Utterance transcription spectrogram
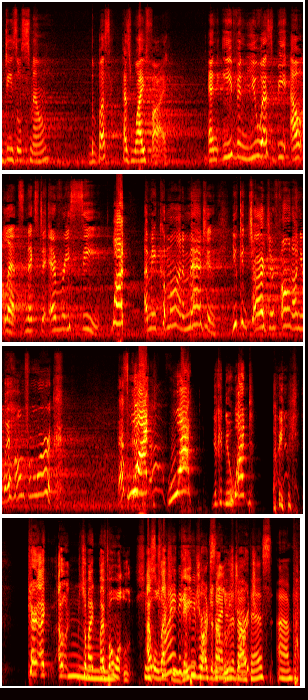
diesel smell. The bus has Wi Fi and even USB outlets next to every seat. What? I mean, come on, imagine. You can charge your phone on your way home from work. That's good What? stuff. What? You can do what? Carrie, I, I don't. So my, my phone won't. She's I will trying actually to get gain people charge and not excited lose about charge. this, uh, but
